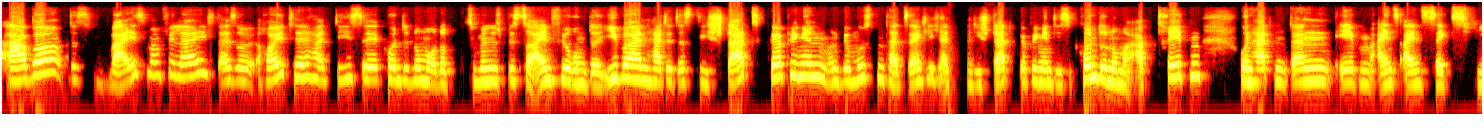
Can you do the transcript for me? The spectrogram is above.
Aber das weiß man vielleicht. Also heute hat diese Kontonummer oder zumindest bis zur Einführung der IBAN hatte das die Stadt Göppingen und wir mussten tatsächlich an die Stadt Göppingen diese Kontonummer abtreten und hatten hatten dann eben 1164.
